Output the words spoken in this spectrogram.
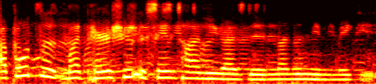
I pulled the, my parachute the same time you guys did, and I didn't even make it.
